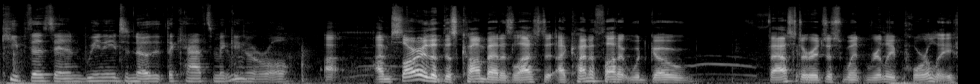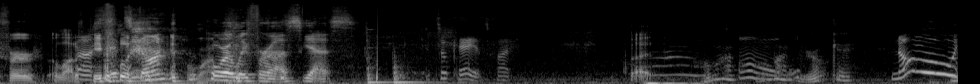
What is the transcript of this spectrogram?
Keep this in. We need to know that the cat's making a roll. I, I'm sorry that this combat has lasted. I kind of thought it would go faster. It just went really poorly for a lot of Uh, people. It's gone poorly for us, yes. It's okay. It's fine. But Hold on. Oh. Hold on. You're okay. No, he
